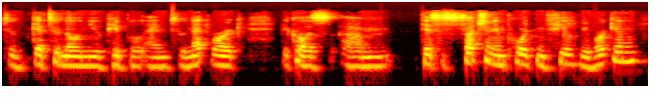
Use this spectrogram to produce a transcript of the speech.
to get to know new people and to network because um, this is such an important field we work in.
